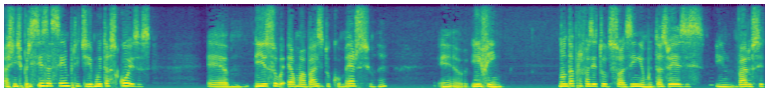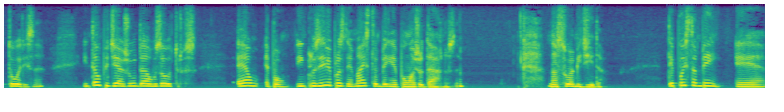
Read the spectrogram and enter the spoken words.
A gente precisa sempre de muitas coisas. É, e isso é uma base do comércio, né? É, enfim, não dá para fazer tudo sozinha, muitas vezes, em vários setores, né? Então, pedir ajuda aos outros é, é bom. Inclusive, para os demais também é bom ajudar-nos, né? Na sua medida. Depois também, é,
